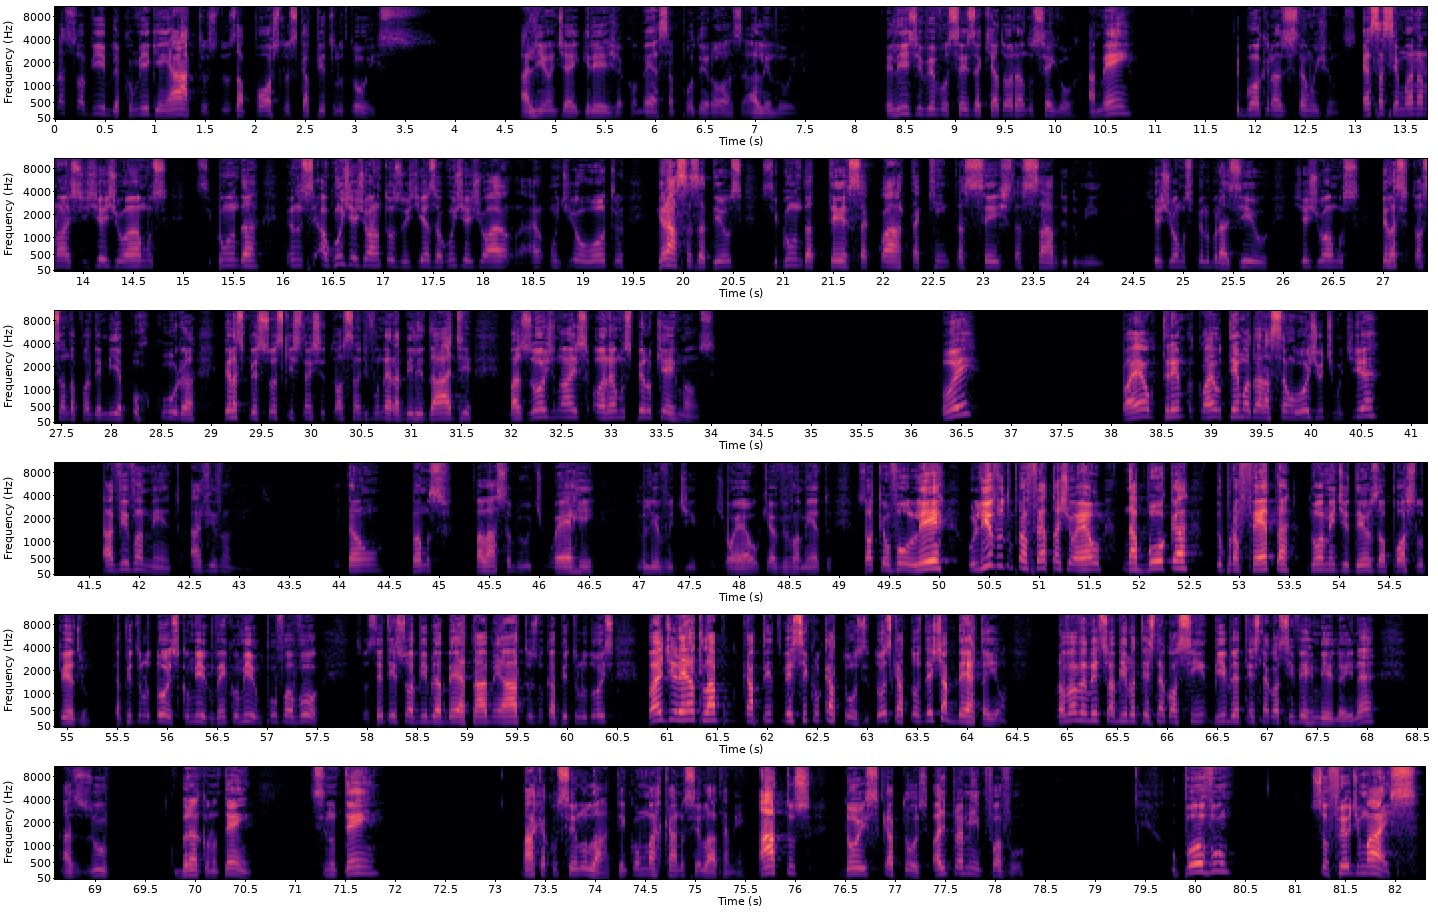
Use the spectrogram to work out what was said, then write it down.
Abra sua Bíblia comigo em Atos dos Apóstolos, capítulo 2. Ali onde a igreja começa poderosa. Aleluia. Feliz de ver vocês aqui adorando o Senhor. Amém? Que bom que nós estamos juntos. Essa semana nós jejuamos, segunda, sei, alguns jejuaram todos os dias, alguns jejuaram ah, um dia ou outro. Graças a Deus. Segunda, terça, quarta, quinta, sexta, sábado e domingo. Jejuamos pelo Brasil, jejuamos pela situação da pandemia, por cura, pelas pessoas que estão em situação de vulnerabilidade. Mas hoje nós oramos pelo que, irmãos? Oi? Qual é, o qual é o tema da oração hoje, último dia? Avivamento, avivamento. Então, vamos falar sobre o último R do livro de Joel, que é avivamento. Só que eu vou ler o livro do profeta Joel na boca do profeta, do homem de Deus, o apóstolo Pedro capítulo 2, comigo, vem comigo, por favor. Se você tem sua Bíblia aberta, abre Atos no capítulo 2. Vai direto lá para o capítulo, versículo 14. 2, 14, deixa aberta aí, ó. Provavelmente sua Bíblia tem esse negocinho, Bíblia tem esse negocinho vermelho aí, né? Azul, branco, não tem? Se não tem, marca com o celular. Tem como marcar no celular também. Atos 2, 14. Olhe para mim, por favor. O povo sofreu demais.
